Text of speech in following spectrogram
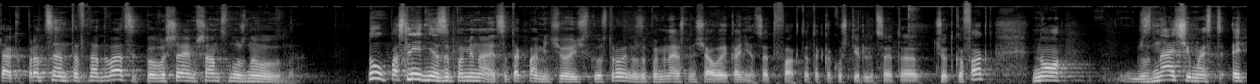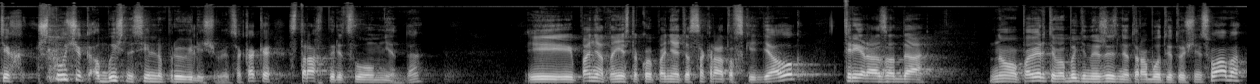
так процентов на 20 повышаем шанс нужного выбора. Ну, последнее запоминается. Так память человеческая устроена, запоминаешь начало и конец. Это факт. Это как у Штирлица, это четко факт. Но значимость этих штучек обычно сильно преувеличивается, как и страх перед словом «нет». Да? И понятно, есть такое понятие «сократовский диалог», три раза «да», но поверьте, в обыденной жизни это работает очень слабо.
